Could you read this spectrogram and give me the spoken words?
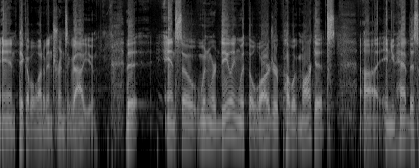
and pick up a lot of intrinsic value. The, and so when we're dealing with the larger public markets uh, and you have this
